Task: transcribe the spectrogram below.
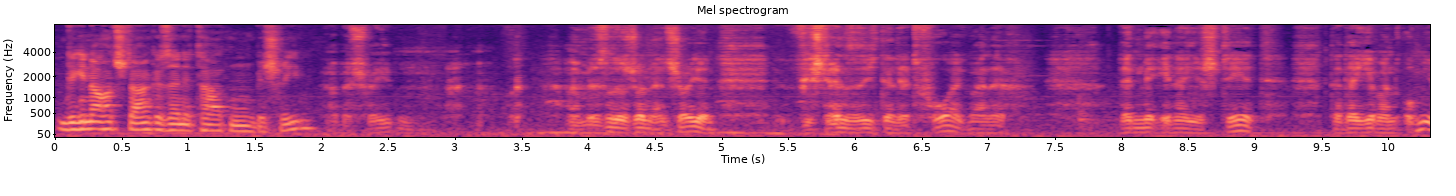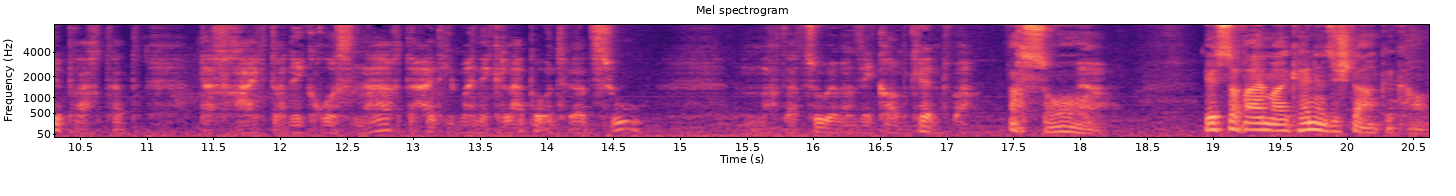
Wie genau hat Starke seine Taten beschrieben? Ja, beschrieben. Da müssen Sie schon entschuldigen. Wie stellen Sie sich denn das vor? Ich meine, wenn mir einer hier steht, der da jemand umgebracht hat, da frage ich doch nicht groß nach. Da halte ich meine Klappe und höre zu. Noch dazu, wenn man sie kaum kennt, wa? Ach so. Ja. Jetzt auf einmal kennen Sie Starke kaum.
